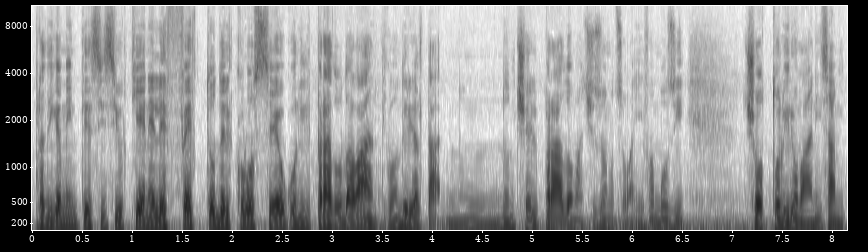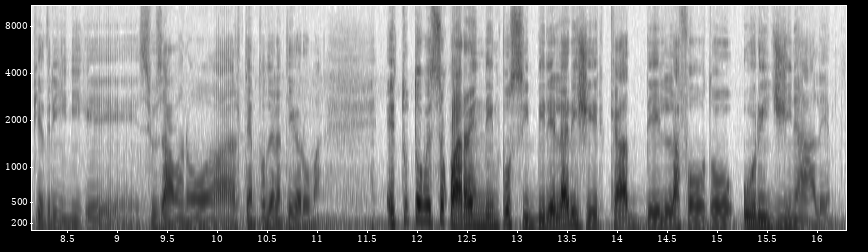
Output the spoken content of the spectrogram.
praticamente si, si, ottiene l'effetto del Colosseo con il prato davanti, quando in realtà non, non c'è il prato, ma ci sono insomma i famosi ciottoli romani San Pietrini che si usavano al tempo dell'antica Roma. E tutto questo qua rende impossibile la ricerca della foto originale.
